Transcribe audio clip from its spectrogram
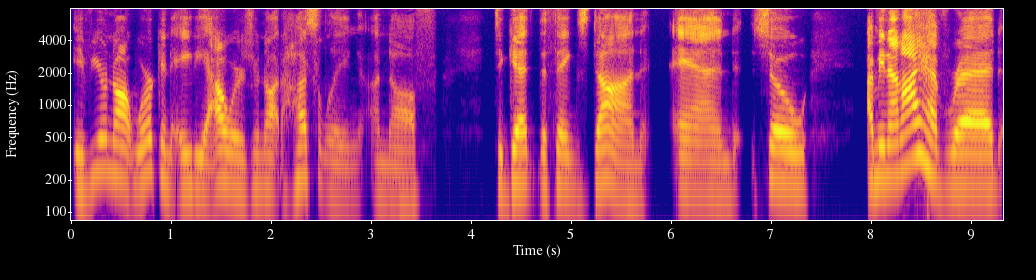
if you're not working 80 hours, you're not hustling enough to get the things done. And so, I mean, and I have read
